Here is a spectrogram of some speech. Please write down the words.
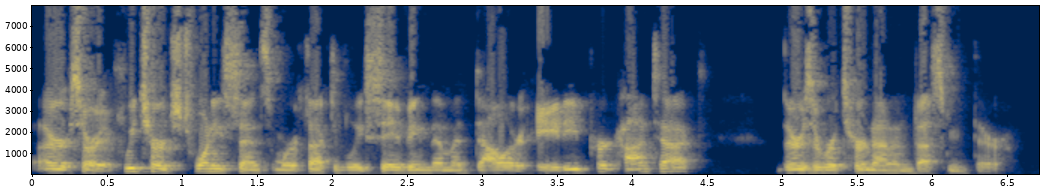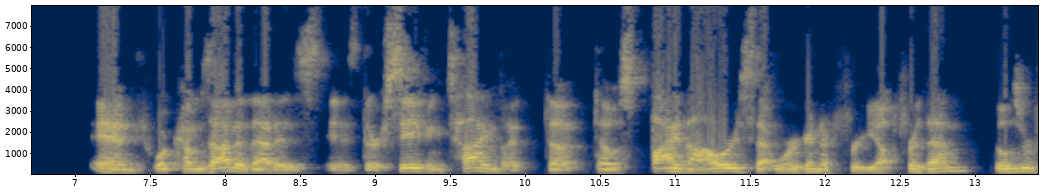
or sorry if we charge 20 cents and we're effectively saving them a dollar 80 per contact there's a return on investment there and what comes out of that is is they're saving time but the, those five hours that we're going to free up for them those are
